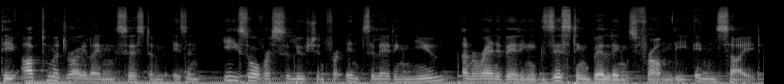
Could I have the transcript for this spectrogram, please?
The Optima drylining system is an Isover solution for insulating new and renovating existing buildings from the inside.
